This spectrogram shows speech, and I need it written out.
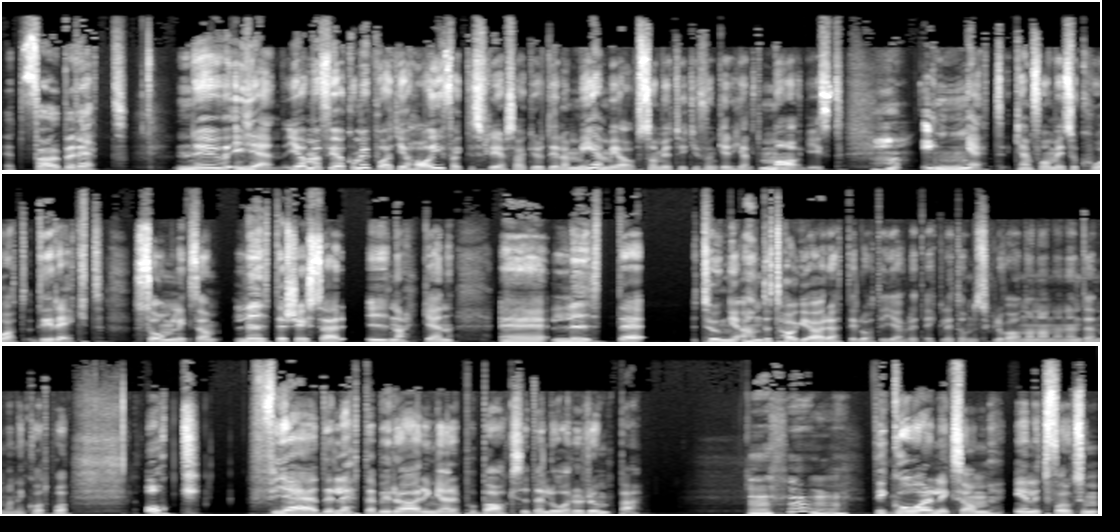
ett förberett. Nu igen, ja men för jag kommer på att jag har ju faktiskt fler saker att dela med mig av som jag tycker funkar helt magiskt. Aha. Inget kan få mig så kåt direkt som liksom lite kyssar i nacken, eh, lite tunga andetag i örat, det låter jävligt äckligt om det skulle vara någon annan än den man är kåt på. Och fjäderlätta beröringar på baksida lår och rumpa. Mhm. Det går liksom enligt folk som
